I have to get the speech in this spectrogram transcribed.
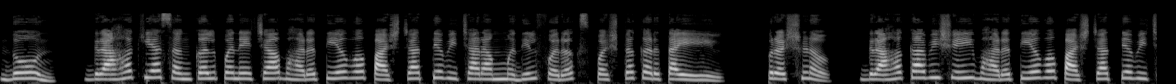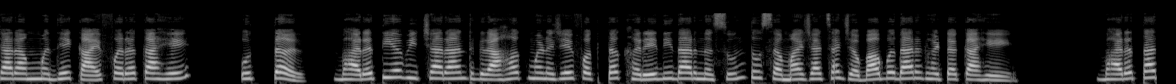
दोन. ग्राहक या संकल्पनेच्या भारतीय व पाश्चात्य विचारांमधील फरक स्पष्ट करता येईल. प्रश्न. ग्राहकाविषयी भारतीय व पाश्चात्य विचारांमध्ये काय फरक आहे? उत्तर. भारतीय विचारांत ग्राहक म्हणजे फक्त खरेदीदार नसून तो समाजाचा जबाबदार घटक आहे. भारतात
